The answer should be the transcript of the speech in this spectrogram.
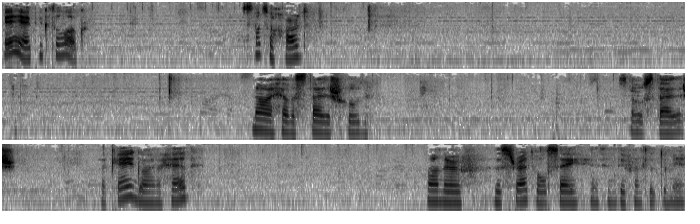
Hey, I picked a lock. It's not so hard. Now I have a stylish hood. So stylish. Okay, going ahead. Wonder if this thread will say anything differently to me.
